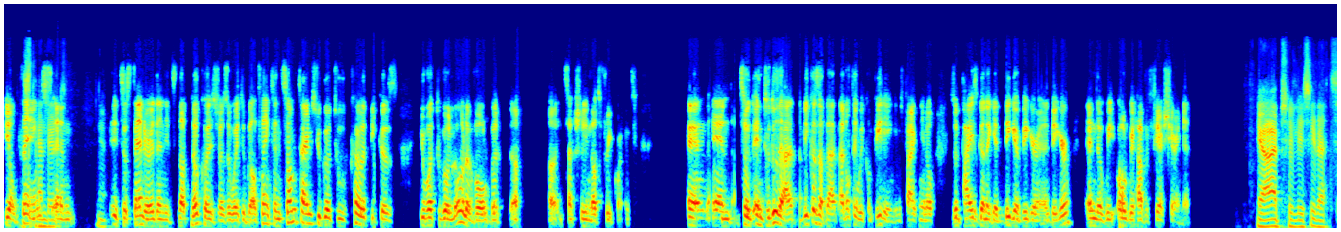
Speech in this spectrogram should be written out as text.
build things, standard. and yeah. it's a standard, and it's not no code; it's just a way to build things. And sometimes you go to code because you want to go low level, but uh, uh, it's actually not frequent. And and so and to do that, because of that, I don't think we're competing. In fact, you know, the pie is going to get bigger, bigger, and bigger, and we all will have a fair share in it. Yeah, I absolutely see that.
